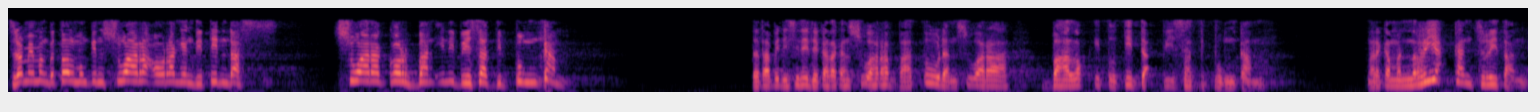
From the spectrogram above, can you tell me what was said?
Sudah memang betul mungkin suara orang yang ditindas, suara korban ini bisa dibungkam. Tetapi di sini dikatakan suara batu dan suara balok itu tidak bisa dibungkam. Mereka meneriakkan jeritan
